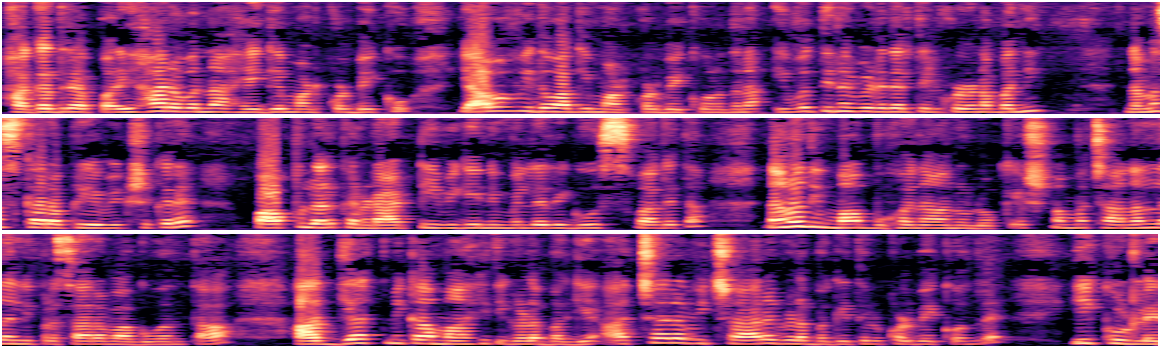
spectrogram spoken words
ಹಾಗಾದ್ರೆ ಆ ಪರಿಹಾರವನ್ನ ಹೇಗೆ ಮಾಡ್ಕೊಳ್ಬೇಕು, ಯಾವ ವಿಧವಾಗಿ ಮಾಡ್ಕೊಳ್ಬೇಕು ಅನ್ನೋದನ್ನ ಇವತ್ತಿನ ವಿಡಿಯೋದಲ್ಲಿ ತಿಳ್ಕೊಳ್ಳೋಣ ಬನ್ನಿ. ನಮಸ್ಕಾರ ಪ್ರಿಯ ವೀಕ್ಷಕರೇ ಪಾಪ್ಯುಲರ್ ಕನ್ನಡ ಟಿವಿಗೆ ನಿಮ್ಮೆಲ್ಲರಿಗೂ ಸ್ವಾಗತ. ನಾನು ನಿಮ್ಮ ಭುವನ ಅನು ಲೋಕೇಶ್. ನಮ್ಮ ಚಾನೆಲ್ನಲ್ಲಿ ಪ್ರಸಾರವಾಗುವಂತಹ ಆಧ್ಯಾತ್ಮಿಕ ಮಾಹಿತಿಗಳ ಬಗ್ಗೆ, ಆಚಾರ ವಿಚಾರಗಳ ಬಗ್ಗೆ ತಿಳ್ಕೊಳ್ಬೇಕು ಅಂದ್ರೆ ಈ ಕೂಡಲೇ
